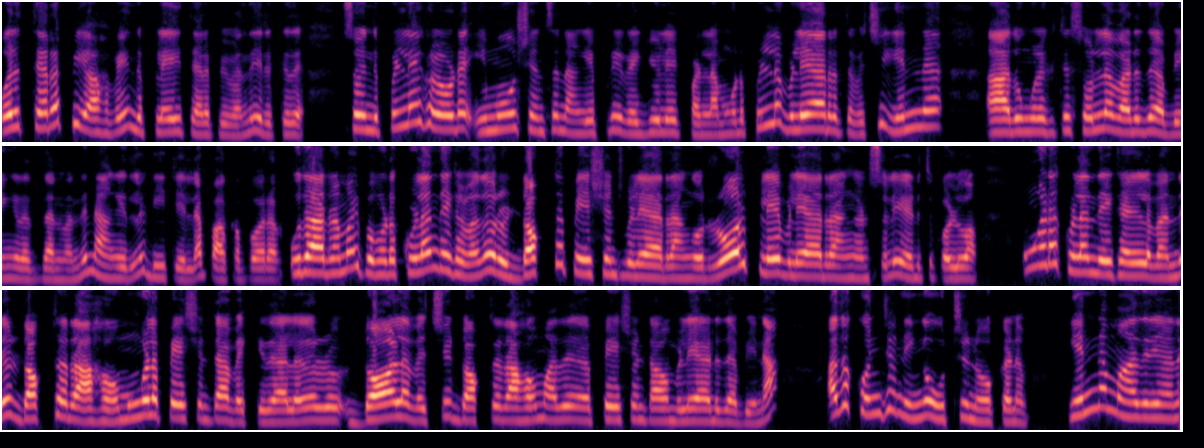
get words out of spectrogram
ஒரு தெரப்பியாகவே இந்த பிளே தெரப்பி வந்து இருக்குது. ஸோ இந்த பிள்ளைகளோட இமோஷன்ஸை நாங்கள் எப்படி ரெகுலேட் பண்ணலாம்? உங்களோட பிள்ளை விளையாடுறத வச்சு என்ன அது உங்கள்கிட்ட சொல்ல வருது அப்படிங்கிறது தான் வந்து நாங்கள் இதில் டீட்டெயிலாக பார்க்க போகிறோம் உதாரணமாக இப்போ உங்களோட குழந்தைகள் வந்து ஒரு டாக்டர் பேஷண்ட் விளையாடுறாங்க ஒரு ரோல் பிளே விளையாடுறாங்கன்னு சொல்லி எடுத்துக்கொள்வோம். உங்களோட குழந்தைகள் வந்து டாக்டர் ஆகவும் உங்களை பேஷண்ட்டாக வைக்குது அல்லது ஒரு டாலை வச்சு டாக்டர் ஆகவும் அது பேஷண்ட்டாகவும் விளையாடுது அப்படின்னா அதை கொஞ்சம் நீங்கள் உற்று நோக்கணும். என்ன மாதிரியான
